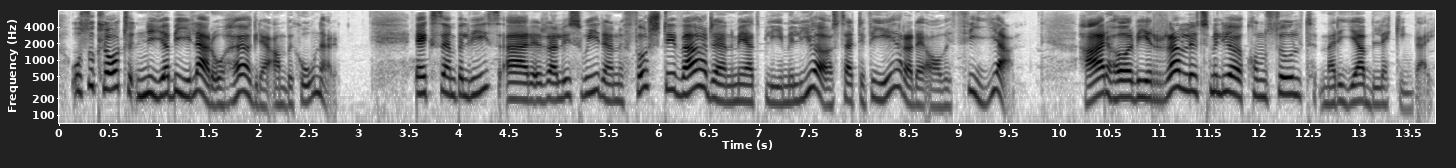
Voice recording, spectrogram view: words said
Och såklart nya bilar och högre ambitioner. Exempelvis är Rally Sweden först i världen med att bli miljöcertifierade av FIA. Här hör vi rallyts miljökonsult Maria Bleckingberg.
